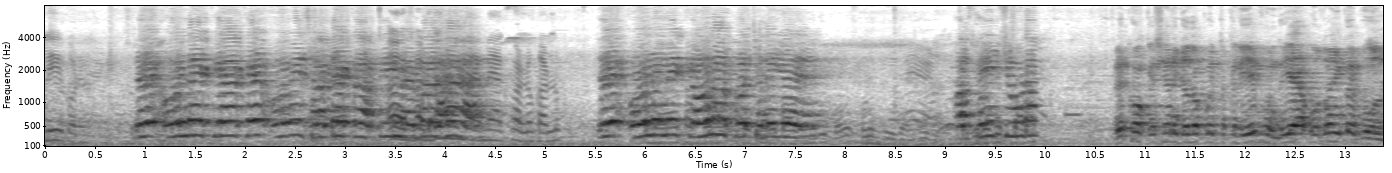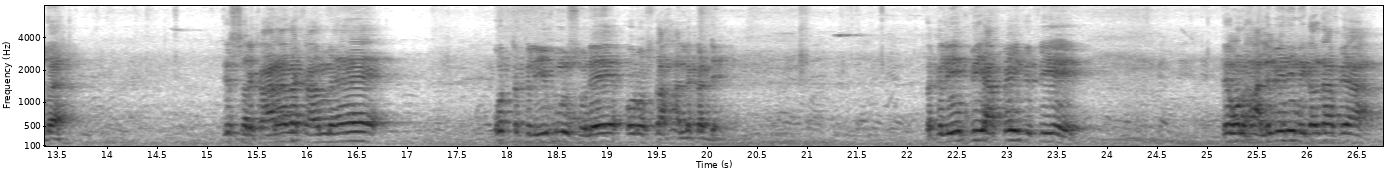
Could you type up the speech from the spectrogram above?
ਲਈ ਰਿਕਾਰਡਿੰਗ ਤੇ ਉਹਨੇ ਕਿਹਾ ਕਿ ਉਹ ਵੀ ਸਾਡੇ ਘਰ ਦੀ ਮੈਂਬਰ ਹੈ। ਮੈਂ ਲਓ ਕਰ ਲਓ। ਤੇ ਉਹਨੂੰ ਵੀ ਕਿਉਂ ਨਾ ਪੁੱਛ ਲਈਏ? ਹੱਥੀਂ ਚੂੜਾ। ਵੇਖੋ ਕਿਸੇ ਨੂੰ ਜਦੋਂ ਕੋਈ ਤਕਲੀਫ ਹੁੰਦੀ ਹੈ ਉਦੋਂ ਹੀ ਕੋਈ ਬੋਲਦਾ ਹੈ। ਤੇ ਸਰਕਾਰਾਂ ਦਾ ਕੰਮ ਹੈ ਉਹ ਤਕਲੀਫ ਨੂੰ ਸੁਣੇ ਔਰ ਉਸ ਦਾ ਹੱਲ ਕੱਢੇ। ਤਕਲੀਫ ਵੀ ਆਪੇ ਹੀ ਦਿੱਤੀ ਹੈ ਤੇ ਹੁਣ ਹੱਲ ਵੀ ਨਹੀਂ ਨਿਕਲਦਾ ਪਿਆ।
